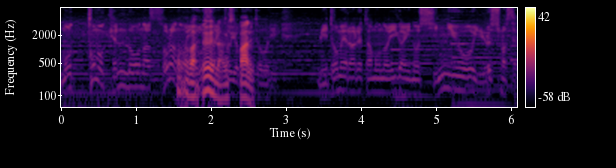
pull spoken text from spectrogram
最も堅牢な空の要塞と呼ば.れており認められた者以外の侵入を許しません。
